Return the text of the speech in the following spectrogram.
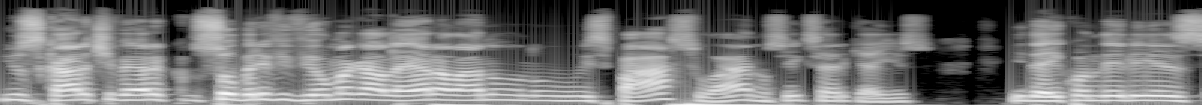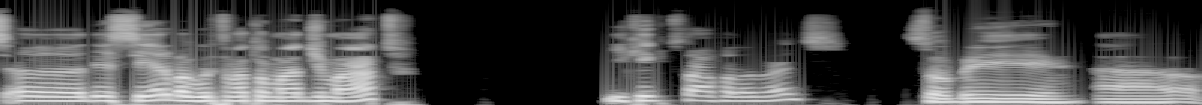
E os caras tiveram que sobreviver uma galera lá no, no espaço, lá, não sei que série que é isso. E daí, quando eles ah, desceram, o bagulho tava tomado de mato. E o que, que tu tava falando antes? Sobre a,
